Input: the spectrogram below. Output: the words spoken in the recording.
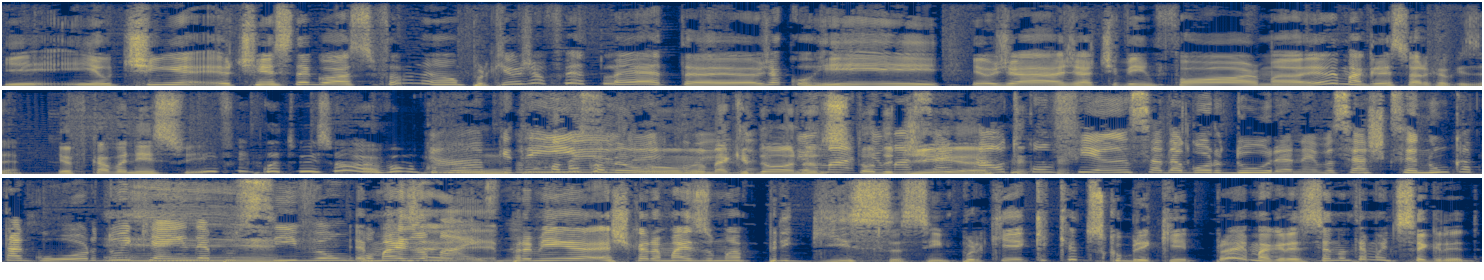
E, e eu tinha eu tinha esse negócio. Eu falei, não, porque eu já fui atleta, eu já corri, eu já, já tive em forma, eu emagreço a hora que eu quiser. Eu ficava nisso. E enquanto isso, ó, vamos comer Ah, um, vamos isso, comer né? um, Tem McDonald's tem uma, todo tem uma dia. certa autoconfiança da gordura, né? Você acha que você nunca tá gordo e que ainda é possível um É pouquinho mais, a mais, é, né? Pra mim, acho que era mais uma preguiça, assim. Porque o que, que eu descobri? Que pra emagrecer não tem muito segredo.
